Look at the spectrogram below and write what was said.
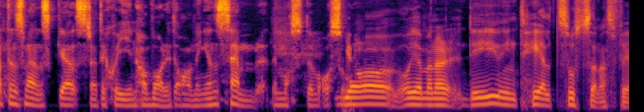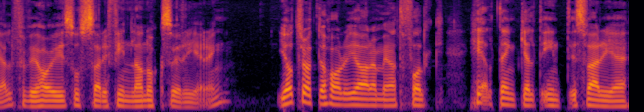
att den svenska strategin har varit aningen sämre. Det måste vara så. Ja, och jag menar, det är ju inte helt sossarnas fel, för vi har ju sossar i Finland också i regering. Jag tror att det har att göra med att folk helt enkelt inte i Sverige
